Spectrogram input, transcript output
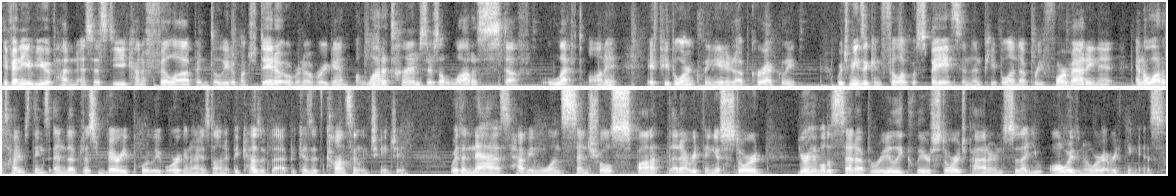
If any of you have had an SSD kind of fill up and delete a bunch of data over and over again, a lot of times there's a lot of stuff left on it if people aren't cleaning it up correctly which means it can fill up with space and then people end up reformatting it. And a lot of times things end up just very poorly organized on it because of that, because it's constantly changing. With a NAS, having one central spot that everything is stored, you're able to set up really clear storage patterns so that you always know where everything is.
